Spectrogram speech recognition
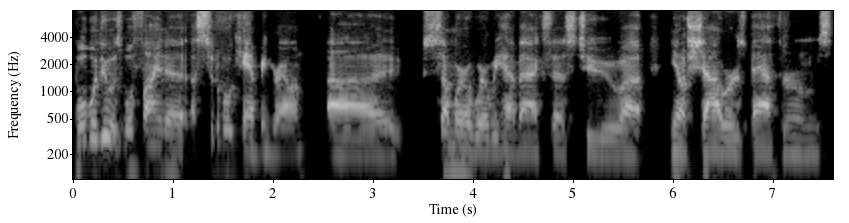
what we'll do is we'll find a, a suitable camping ground uh, somewhere where we have access to uh, you know showers, bathrooms,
